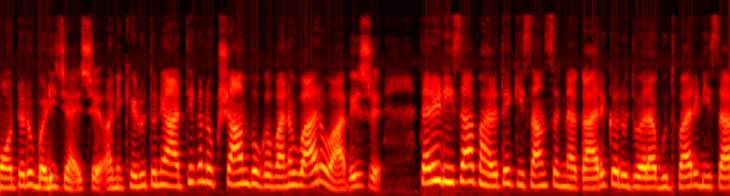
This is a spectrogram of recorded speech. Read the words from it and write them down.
મોટરો બળી જાય છે અને ખેડૂતોને આર્થિક નુકસાન ભોગવવાનો વારો આવે છે. ત્યારે ડીસા ભારતીય કિસાન સંઘના કાર્યકરો દ્વારા બુધવારે ડીસા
